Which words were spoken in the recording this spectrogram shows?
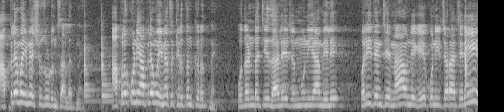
आपल्या महिम्याशी जोडून चालत नाही. आपलं कोणी आपल्या महिम्याचं कीर्तन करत नाही. उदंडची झाले जन्मुनिया मेले. परी त्यांचे नाव निघे कोणी चराचरी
